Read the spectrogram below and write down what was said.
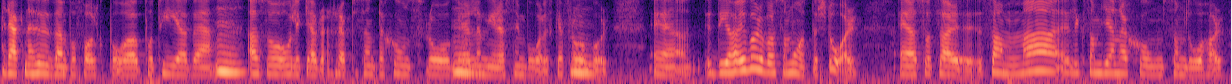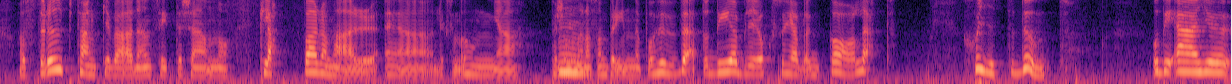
räkna huvuden på folk på, på TV. Mm. Alltså olika representationsfrågor Mm. eller mera symboliska frågor. Eh, det har ju varit vad som återstår. Eh, så att så här, samma liksom, generation som då har, har strypt tankevärlden sitter sen och klappar de här eh, liksom, unga personerna Mm. som brinner på huvudet. Och det blir också jävla galet. Skitdumt. Och det är ju...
